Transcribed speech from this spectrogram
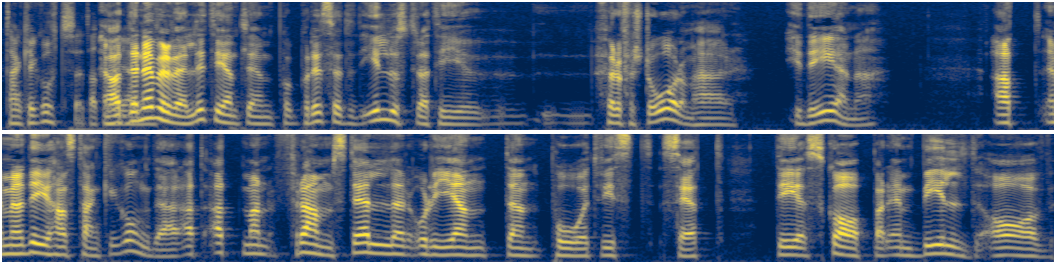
tankegodset. ja, den är väl väldigt egentligen på, på det sättet illustrativ för att förstå de här idéerna. Att, jag menar, det är ju hans tankegång där, att, att man framställer Orienten på ett visst sätt, det skapar en bild av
